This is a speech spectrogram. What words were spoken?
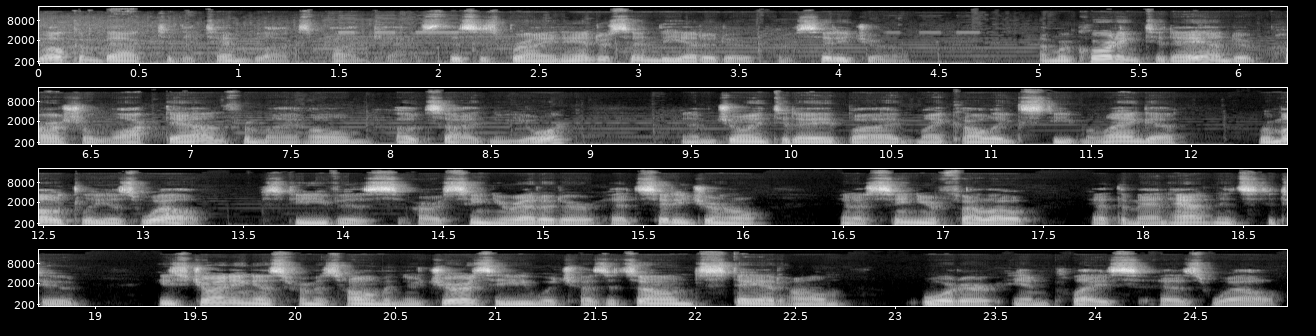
Welcome back to the 10 Blocks podcast. This is Brian Anderson, the editor of City Journal. I'm recording today under partial lockdown from my home outside New York, and I'm joined today by my colleague Steve Malanga remotely as well. Steve is our senior editor at City Journal and a senior fellow at the Manhattan Institute. He's joining us from his home in New Jersey, which has its own stay at home order in place as well.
